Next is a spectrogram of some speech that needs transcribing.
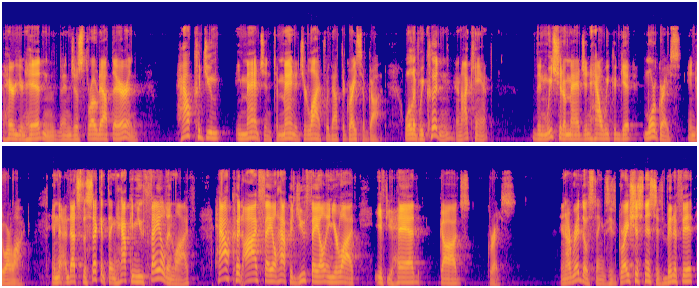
the hair of your head, and, and just thrown out there. And how could you imagine to manage your life without the grace of God? Well, if we couldn't, and I can't, then we should imagine how we could get more grace into our life. And, that, and that's the second thing. How can you fail in life? How could I fail? How could you fail in your life if you had God's grace? And I read those things His graciousness, His benefit,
